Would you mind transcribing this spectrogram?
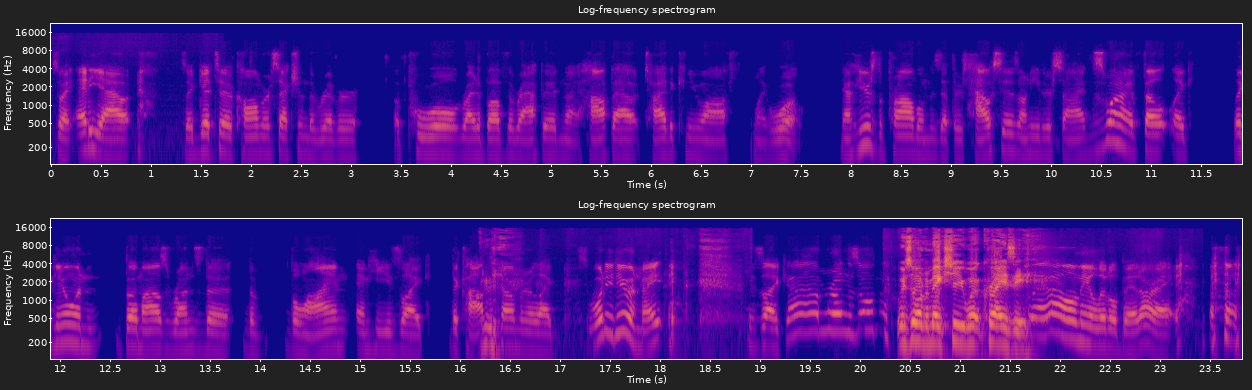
So I eddy out. So I get to a calmer section of the river, a pool right above the rapid and I hop out, tie the canoe off. I'm like, "Whoa." Now here's the problem: is that there's houses on either side. This is when I felt like, like you know when Beau Miles runs the the, the line and he's like, the cops come and are like, so "What are you doing, mate?" He's like, oh, "I'm running this old." We just want to make sure you went crazy. Like, oh, only a little bit. All right.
